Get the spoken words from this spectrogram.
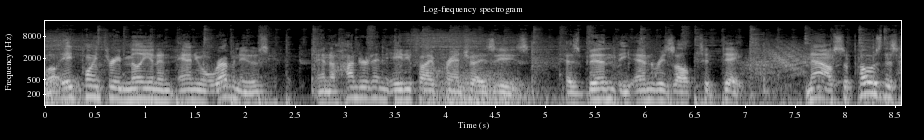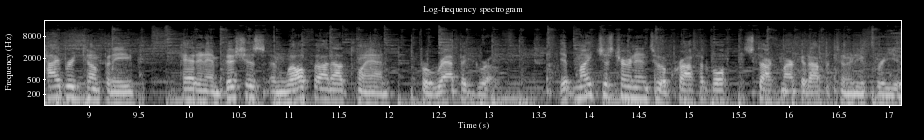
Well, 8.3 million in annual revenues and 185 franchisees has been the end result to date. Now, suppose this hybrid company had an ambitious and well thought out plan for rapid growth. It might just turn into a profitable stock market opportunity for you.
